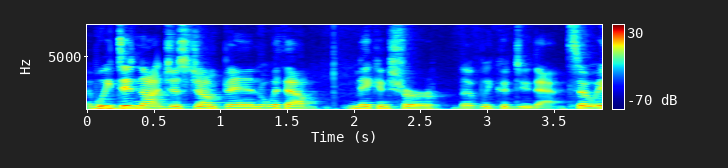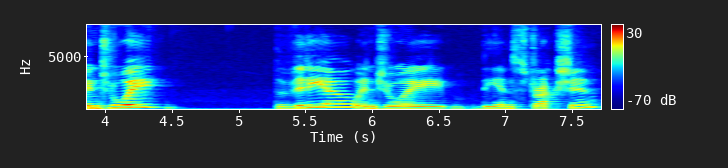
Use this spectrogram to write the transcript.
We did not just jump in without making sure that we could do that. So enjoy the video, enjoy the instruction.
